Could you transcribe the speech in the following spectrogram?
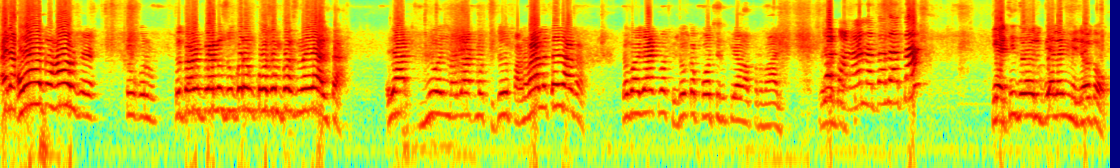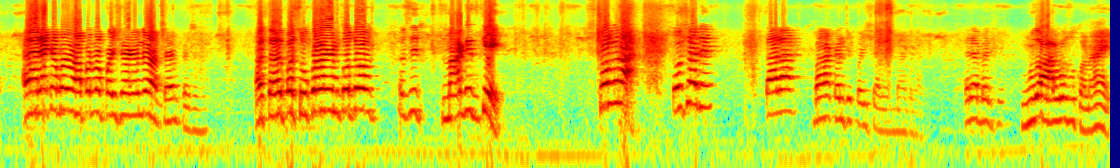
અને અરે આ તો હાવ છે. છોકરો તો તમે પેલું છોકરો કહો છો પછી નહીં હાલતા. આ જીવન મજાકમાં કીધું ભણવા નતા દાદા તો મજાકમાં કીધું કે પોત રૂપિયા વાપરવા તો ભણા નતા દાદા ક્યાંથી દસ રૂપિયા લઈને મળ્યો તો? અરે કે ભાઈ વાપરવા પૈસા કે લે આપતા એમ કહે આ તમે પછી છોકરા એમ કહો તો પછી માગે જ કે. છોકરા તો છે ને. તારા બા કંથી પૈસા લે માગવા બરાબર છે. હું તો આલો છું કણાય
